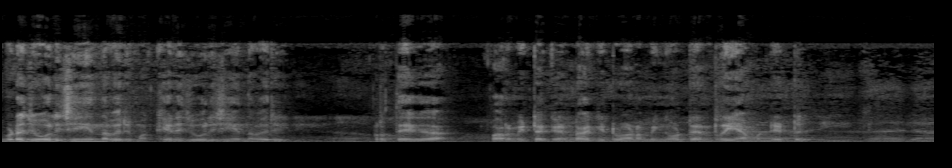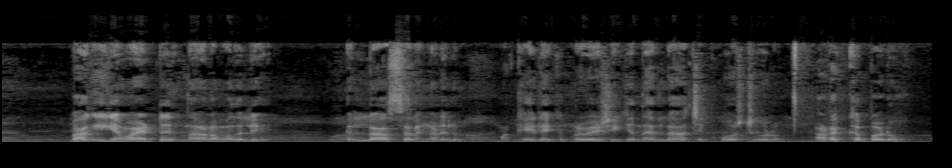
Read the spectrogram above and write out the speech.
ഇവിടെ ജോലി ചെയ്യുന്നവർ മക്കയിൽ ജോലി ചെയ്യുന്നവർ പ്രത്യേക പെർമിറ്റൊക്കെ ഉണ്ടാക്കിയിട്ട് വേണം ഇങ്ങോട്ട് എന്റർ ചെയ്യാൻ വേണ്ടിയിട്ട്. ഭാഗികമായിട്ട് നാളെ മുതൽ എല്ലാ സ്ഥലങ്ങളിലും മക്കയിലേക്ക് പ്രവേശിക്കുന്ന എല്ലാ ചെക്ക് പോസ്റ്റുകളും അടക്കപ്പെടും.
